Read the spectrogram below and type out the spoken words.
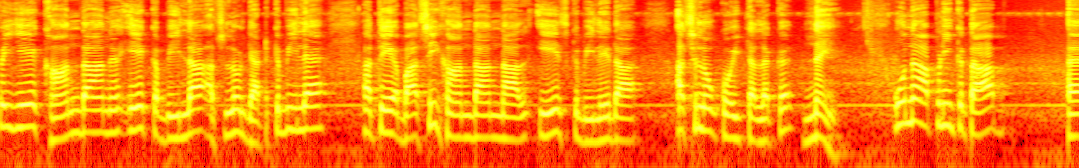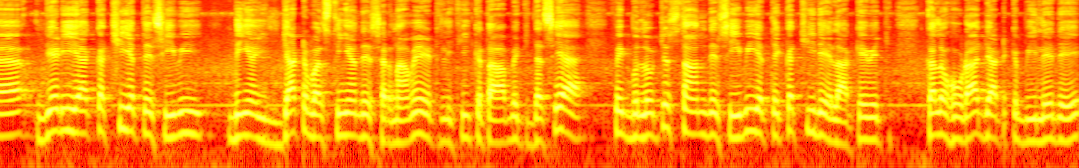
ਵੀ ਇਹ ਖਾਨਦਾਨ, ਇਹ ਕਬੀਲਾ ਅਸਲੋਂ ਜੱਟ ਕਬੀਲਾ ਹੈ ਅਤੇ ਅਬਾਸੀ ਖਾਨਦਾਨ ਨਾਲ ਇਸ ਕਬੀਲੇ ਦਾ ਅਸਲੋਂ ਕੋਈ ਤਲਕ ਨਹੀਂ। ਉਹਨਾਂ ਆਪਣੀ ਕਿਤਾਬ ਜਿਹੜੀ ਹੈ ਕੱਚੀ ਅਤੇ ਸੀਵੀ ਦੀਆਂ ਜੱਟ ਬਸਤੀਆਂ ਦੇ ਸਰਨਾਮੇ ਹੇਠ ਲਿਖੀ ਕਿਤਾਬ ਵਿੱਚ ਦੱਸਿਆ ਹੈ ਵੀ ਬਲੋਚਿਸਤਾਨ ਦੇ ਸੀਵੀ ਅਤੇ ਕੱਚੀ ਦੇ ਇਲਾਕੇ ਵਿੱਚ ਕਲਹੋੜਾ ਜੱਟ ਕਬੀਲੇ ਦੇ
